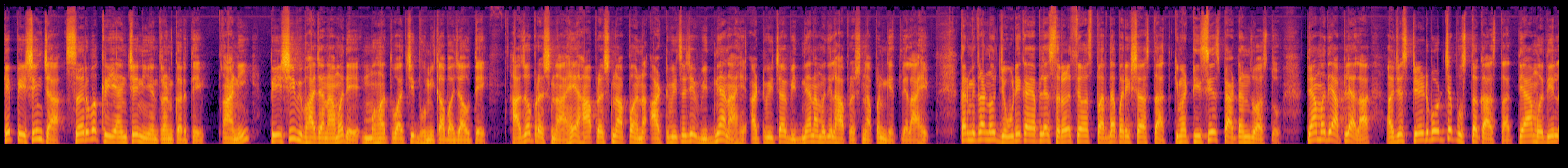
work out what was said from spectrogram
हे पेशींच्या सर्व क्रियांचे नियंत्रण करते आणि पेशी विभाजनामध्ये महत्वाची भूमिका बजावते. हा जो प्रश्न आहे हा प्रश्न आपण आठवीचं जे विज्ञान आहे आठवीच्या विज्ञानामधील हा प्रश्न आपण घेतलेला आहे. कारण मित्रांनो जेवढे काही आपल्या सरळ सेवा स्पर्धा परीक्षा असतात किंवा टी सी एस पॅटर्न जो असतो त्यामध्ये आपल्याला जे स्टेट बोर्डचे पुस्तकं असतात त्यामधील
